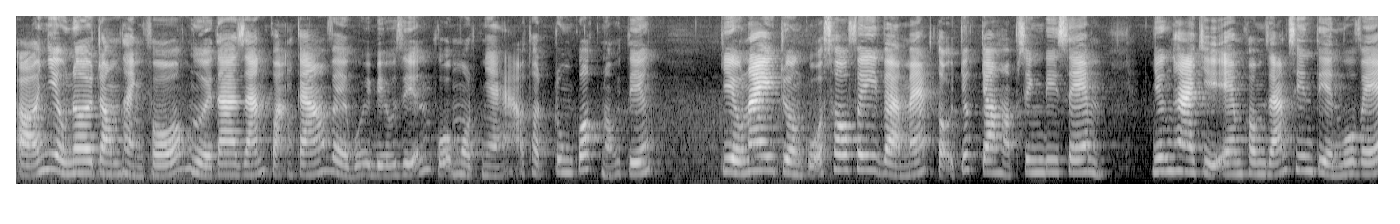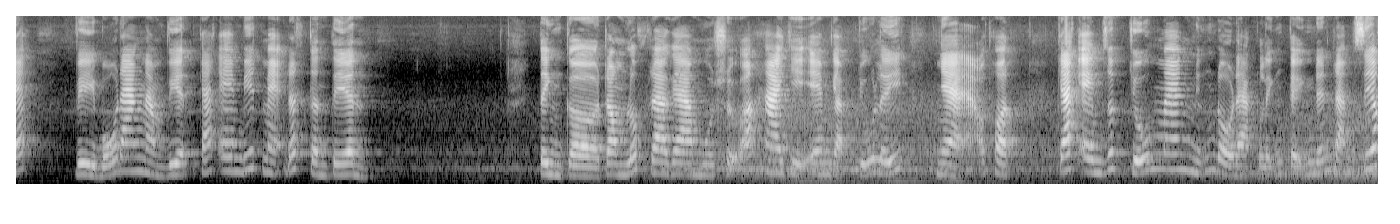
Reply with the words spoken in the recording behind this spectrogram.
ở nhiều nơi trong thành phố, người ta dán quảng cáo về buổi biểu diễn của một nhà ảo thuật Trung Quốc nổi tiếng. Chiều nay, trường của Sophie và Mark tổ chức cho học sinh đi xem nhưng hai chị em không dám xin tiền mua vé, vì bố đang nằm viện, các em biết mẹ rất cần tiền. Tình cờ trong lúc ra ga mua sữa, hai chị em gặp chú lý, nhà ảo thuật. Các em giúp chú mang những đồ đạc lĩnh kỉnh đến rạp xiếc.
